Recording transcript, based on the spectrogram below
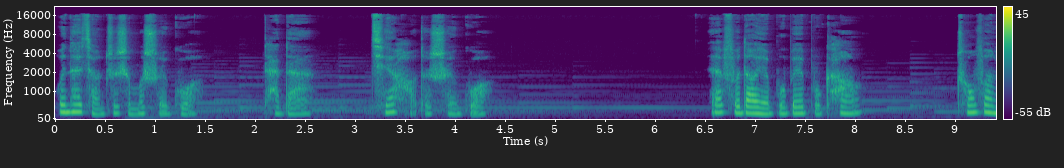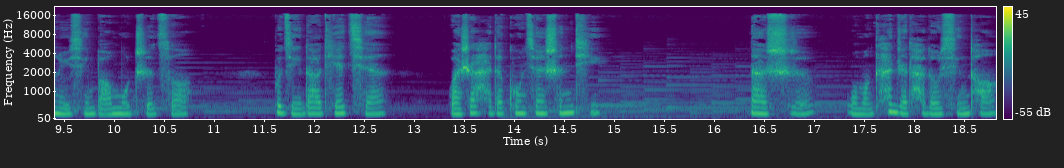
问他想吃什么水果，他答：切好的水果。F 倒也不卑不亢，充分履行保姆职责，不仅倒贴钱。晚上还得贡献身体。那时我们看着他都心疼，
